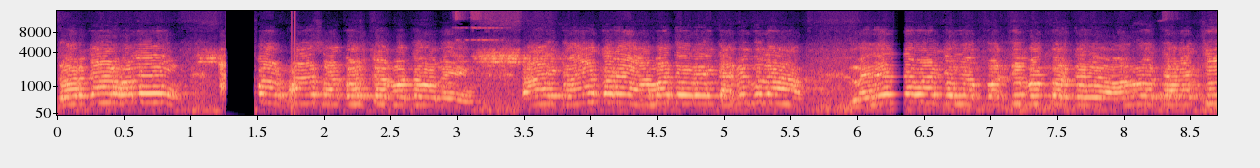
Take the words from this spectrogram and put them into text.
দরকার হলে আবার পাঁচ আগস্টের মতো হবে। তাই দয়া করে আমাদের এই দাবিগুলা মেনে নেওয়ার জন্য কর্তৃপক্ষকে অনুরোধ জানাচ্ছি।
